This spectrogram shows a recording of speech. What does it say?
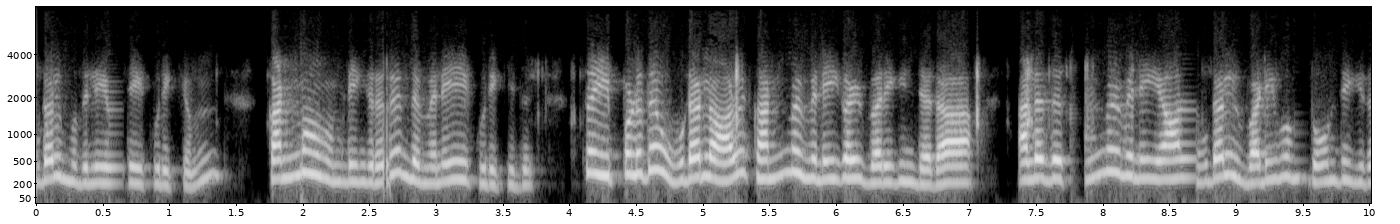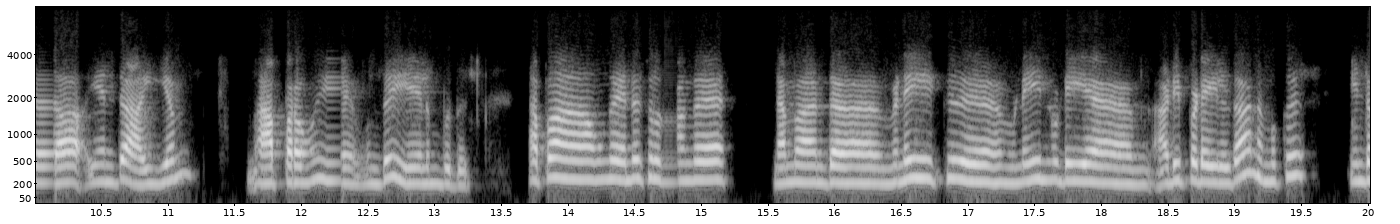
உடல் முதலியவற்றை குறிக்கும். கண்மம் அப்படிங்கிறது இந்த வினையை குறிக்குது. ஸோ இப்பொழுது உடலால் கண்ம வினைகள் வருகின்றதா? அல்லது கண்ம வினையால் உடல் வடிவம் தோன்றுகிறதா? என்ற ஐயம் அப்புறம் வந்து எழும்புது. அப்ப அவங்க என்ன சொல்றாங்க? நம்ம அந்த வினைக்கு வினையினுடைய அடிப்படையில் தான் நமக்கு இந்த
